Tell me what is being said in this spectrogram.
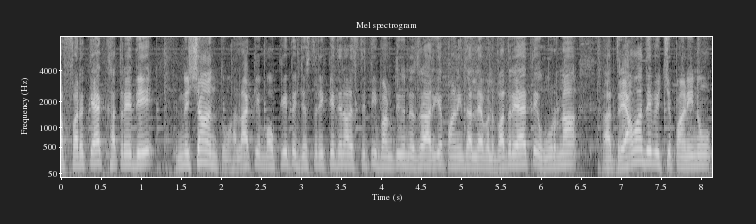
ਫ਼ਰਕ ਹੈ ਖਤਰੇ ਦੇ ਨਿਸ਼ਾਨ ਤੋਂ। ਹਾਲਾਂਕਿ ਮੌਕੇ ਤੇ ਜਿਸ ਤਰੀਕੇ ਦੇ ਨਾਲ ਸਥਿਤੀ ਬਣਦੀ ਹੋਈ ਨਜ਼ਰ ਆ ਰਹੀ ਹੈ, ਪਾਣੀ ਦਾ ਲੈਵਲ ਵੱਧ ਰਿਹਾ ਹੈ ਤੇ ਹੋਰਨਾਂ ਦਰਿਆਵਾਂ ਦੇ ਵਿੱਚ ਪਾਣੀ ਨੂੰ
